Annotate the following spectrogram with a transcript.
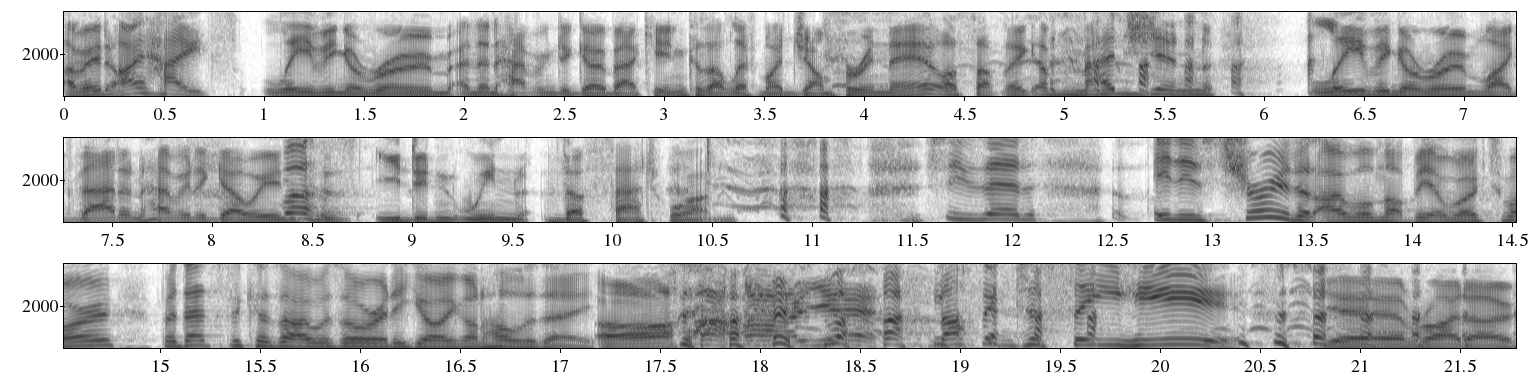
I mean, I hate leaving a room and then having to go back in because I left my jumper in there or something. Imagine leaving a room like that and having to go in Well- because you didn't win the fat one. She said, It is true that I will not be at work tomorrow, but that's because I was already going on holiday. Oh, yeah. Nothing to see here. Yeah, righto.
